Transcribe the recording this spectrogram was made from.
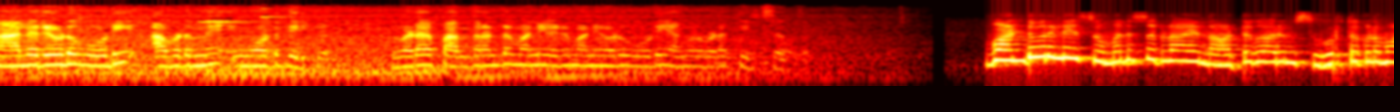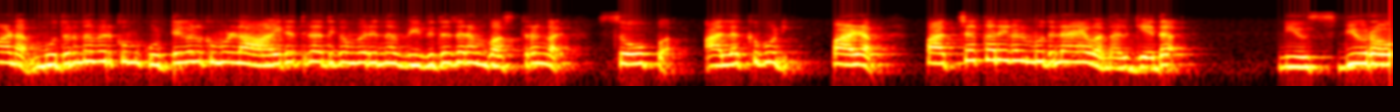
നാലരയോട് കൂടി അവിടുന്ന് ഇങ്ങോട്ട് തിരിക്കും. ഇവിടെ പന്ത്രണ്ട് മണി ഒരു മണിയോട് കൂടി ഞങ്ങൾ ഇവിടെ തിരിച്ചെത്തും വണ്ടൂരിലെ സുമനസുകളായ നാട്ടുകാരും സുഹൃത്തുക്കളുമാണ് മുതിർന്നവർക്കും കുട്ടികൾക്കുമുള്ള ആയിരത്തിലധികം വരുന്ന വിവിധതരം വസ്ത്രങ്ങൾ സോപ്പ് അലക്കുപൊടി പഴം പച്ചക്കറികൾ മുതലായവ നൽകിയത്. News bureau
